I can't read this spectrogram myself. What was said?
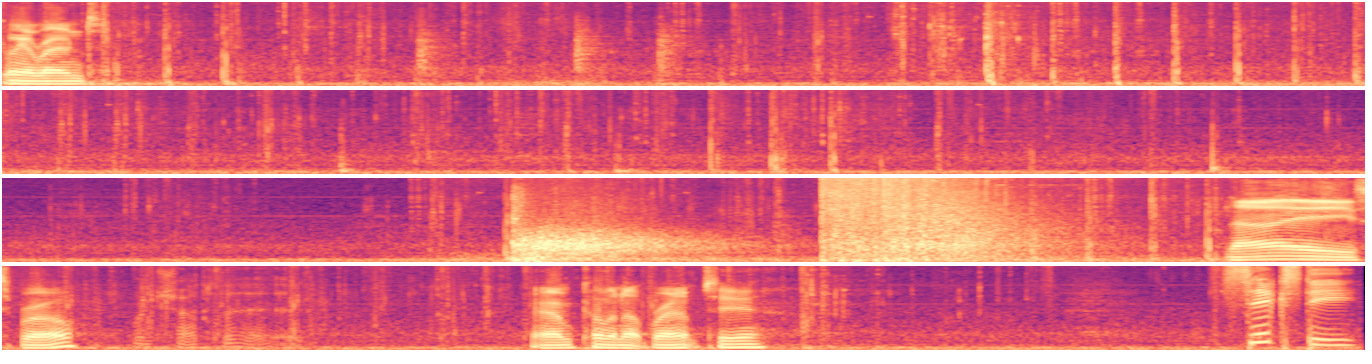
Going around. Nice, bro. One shot to the head. I'm coming up ramp to you. 60?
